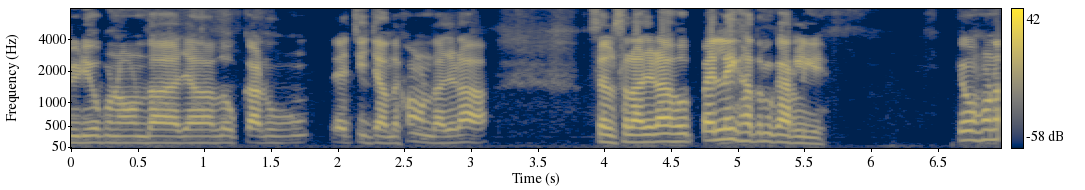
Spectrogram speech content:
ਵੀਡੀਓ ਬਣਾਉਣ ਦਾ ਜਾਂ ਲੋਕਾਂ ਨੂੰ ਇਹ ਚੀਜ਼ਾਂ ਦਿਖਾਉਣ ਦਾ ਜਿਹੜਾ ਸਿਲਸਿਲਾ ਜਿਹੜਾ, ਉਹ ਪਹਿਲਾਂ ਹੀ ਖਤਮ ਕਰ ਲਈਏ। ਕਿਉਂ ਹੁਣ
